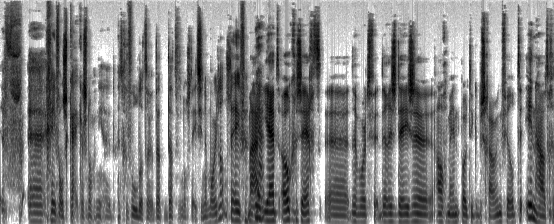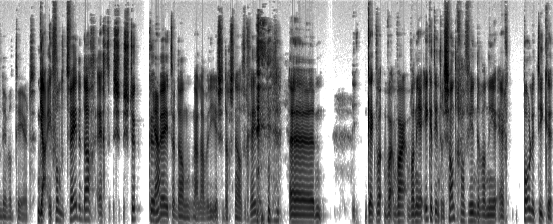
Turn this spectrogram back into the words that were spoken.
Eh, eh, geven onze kijkers nog niet het gevoel dat, er, dat, dat we nog steeds in een mooi land leven. Maar Ja. je hebt ook gezegd, eh, er, wordt, er is deze algemene politieke beschouwing veel op de inhoud gedebatteerd. Ja, ik vond de tweede dag echt s- stukken Ja? beter dan. Nou, laten we die eerste dag snel vergeten. Ehm, kijk, wa- wa- waar, wanneer ik het interessant ga vinden, wanneer er politieke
